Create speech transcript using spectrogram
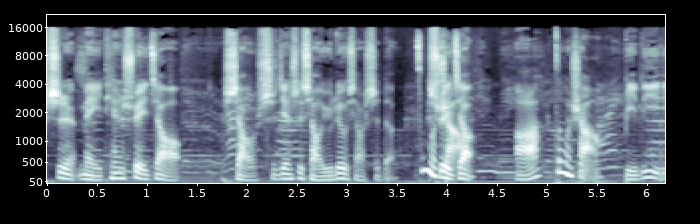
是每天睡觉小时间是小于六小时的，这么少睡觉啊这么少？比例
